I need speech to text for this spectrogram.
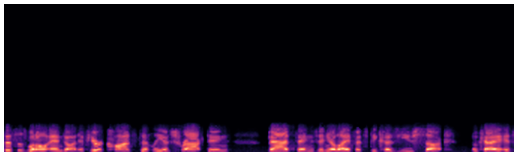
this is what I'll end on. If you're constantly attracting bad things in your life, it's because you suck. Okay, it's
